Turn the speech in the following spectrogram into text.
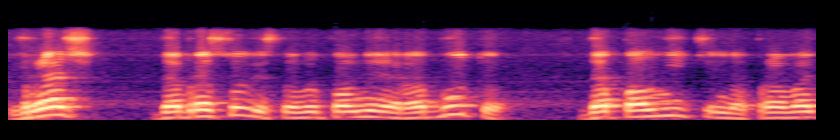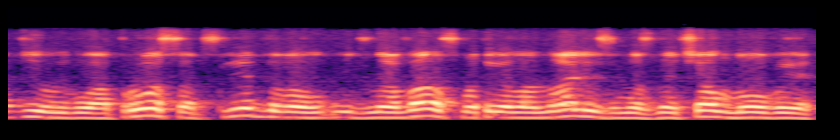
Врач, добросовестно выполняя работу, дополнительно проводил его опрос, обследовал, узнавал, смотрел анализы, назначал новые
